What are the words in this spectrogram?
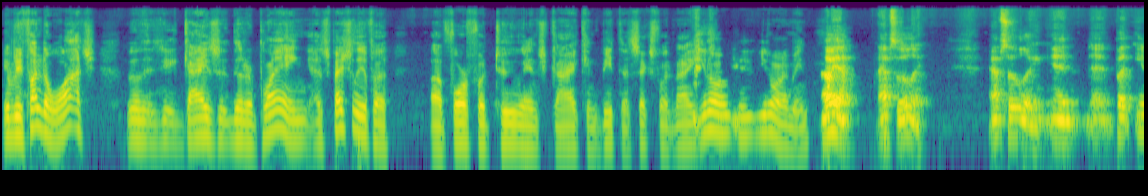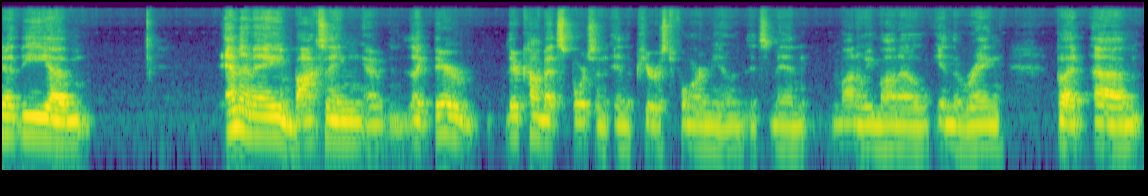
It would be fun to watch the guys that are playing, especially if a, a four foot two inch guy can beat the six foot nine. You know, you know what I mean? Oh yeah, absolutely, absolutely. And uh, but you know the um, MMA and boxing, uh, like they're they're combat sports in, in the purest form. You know, it's man mano a mano in the ring. But um,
